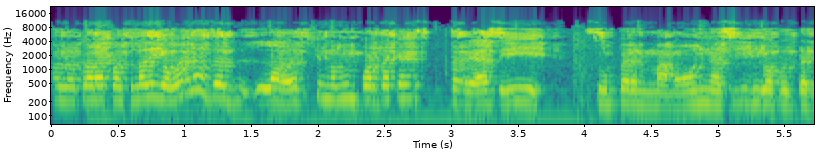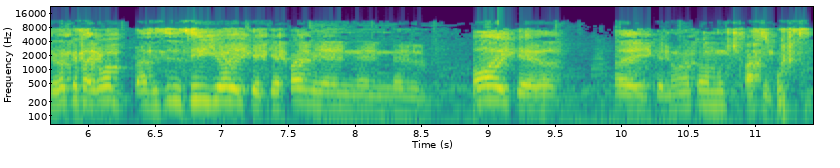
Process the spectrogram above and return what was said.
con, lo- con la consola digo, bueno, sea, la verdad es que no me importa que se vea así, súper mamón, así, digo, pues prefiero que sea algo así sencillo y que quepa en, mi- en, en el, oh, y que, y que no me tome mucho espacio, pues.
